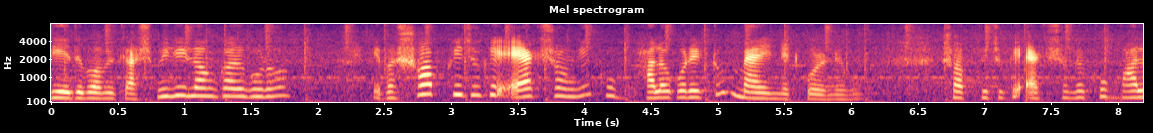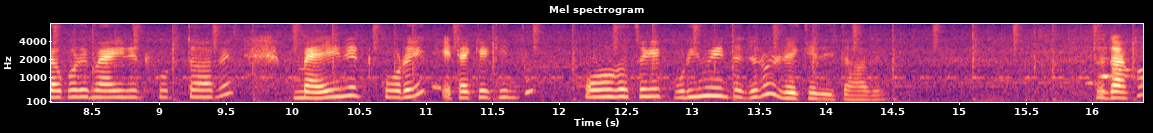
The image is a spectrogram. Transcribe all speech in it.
দিয়ে দেবো আমি কাশ্মীরি লঙ্কার গুঁড়ো। এবার সব কিছুকে একসঙ্গে খুব ভালো করে একটু ম্যারিনেট করে নেব। সব কিছুকে একসঙ্গে খুব ভালো করে ম্যারিনেট করতে হবে। ম্যারিনেট করে এটাকে কিন্তু পনেরো থেকে কুড়ি মিনিটের জন্য রেখে দিতে হবে। তো দেখো,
